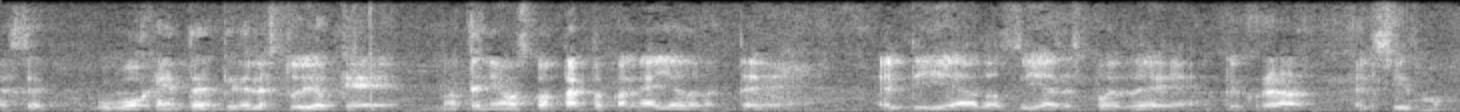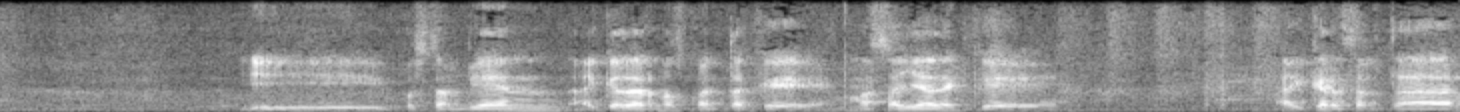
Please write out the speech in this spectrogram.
Este, hubo gente aquí del estudio que no teníamos contacto con ella durante el día, dos días después de que ocurriera el sismo. Y pues también hay que darnos cuenta que más allá de que hay que resaltar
